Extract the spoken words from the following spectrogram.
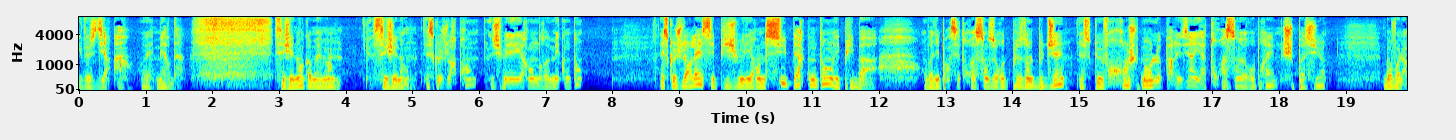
Il veut se dire Ah, ouais, merde. C'est gênant quand même. Hein. C'est gênant. Est-ce que je leur prends Je vais les rendre mécontents Est-ce que je leur laisse et puis je vais les rendre super contents et puis bah on va dépenser 300 euros de plus dans le budget? Est-ce que franchement le Parisien est à 300 euros près? Je suis pas sûr. Bon voilà.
